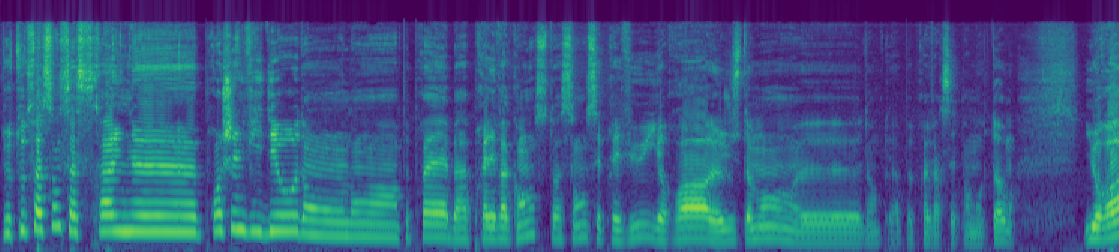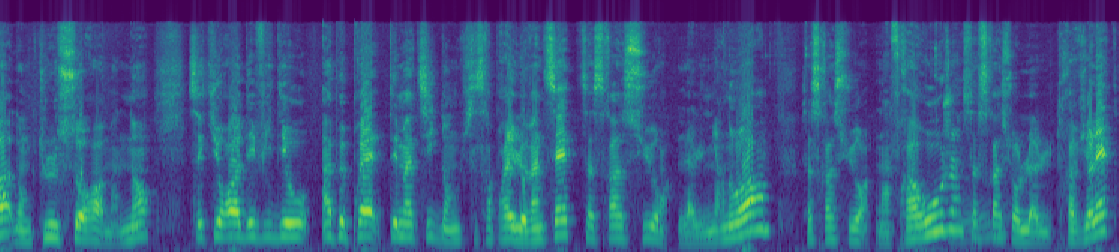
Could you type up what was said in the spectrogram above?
De toute façon, ça sera une euh, prochaine vidéo dans, dans à peu près bah, après les vacances. De toute façon, c'est prévu. Il y aura euh, justement, euh, donc à peu près vers septembre-octobre, il y aura, donc tu le sauras maintenant, c'est qu'il y aura des vidéos à peu près thématiques. Donc ça sera pareil le 27, ça sera sur la lumière noire, ça sera sur l'infrarouge, ça sera sur l'ultraviolette,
